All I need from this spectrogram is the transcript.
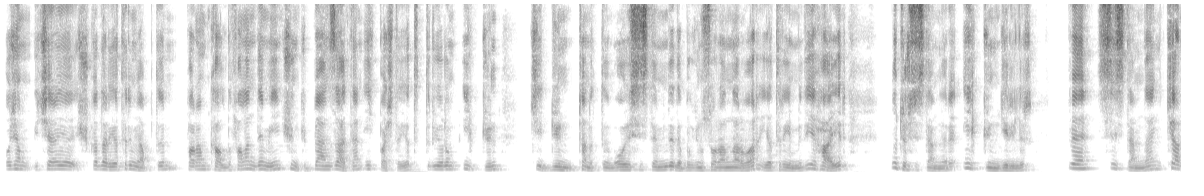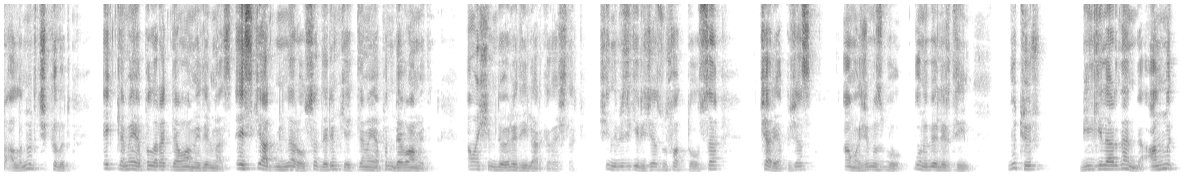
hocam içeriye şu kadar yatırım yaptım param kaldı falan demeyin. Çünkü ben zaten ilk başta yatırttırıyorum. ilk gün ki dün tanıttığım oy sisteminde de bugün soranlar var yatırayım mı diye. Hayır. Bu tür sistemlere ilk gün girilir ve sistemden kar alınır çıkılır. Ekleme yapılarak devam edilmez. Eski adminler olsa derim ki ekleme yapın devam edin. Ama şimdi öyle değil arkadaşlar. Şimdi biz gireceğiz ufak da olsa kar yapacağız. Amacımız bu. Bunu belirteyim. Bu tür bilgilerden de anlık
